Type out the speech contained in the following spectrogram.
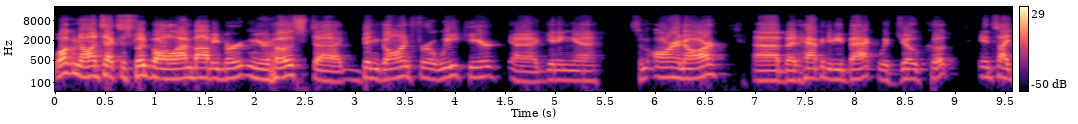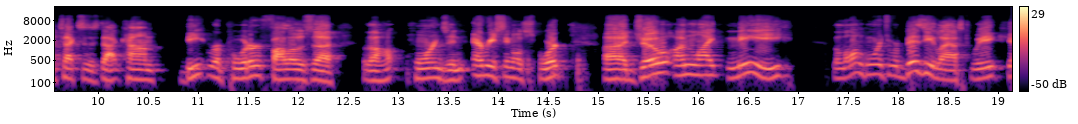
Welcome to On Texas Football. I'm Bobby Burton, your host. Uh, been gone for a week here, uh, getting uh, some R and R, uh, but happy to be back with Joe Cook, InsideTexas.com beat reporter, follows uh, the Horns in every single sport. Uh, Joe, unlike me, the Longhorns were busy last week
